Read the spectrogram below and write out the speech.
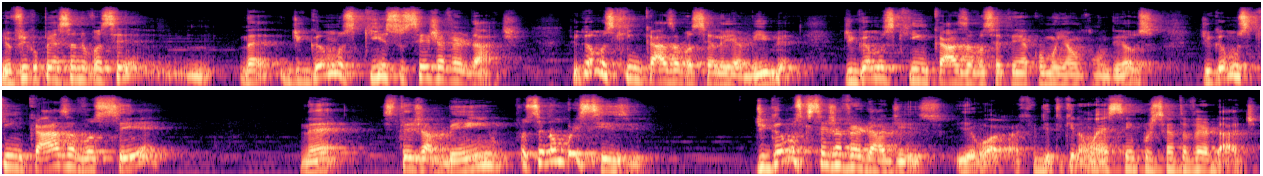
Eu fico pensando, você, né, digamos que isso seja verdade. Digamos que em casa você leia a Bíblia, digamos que em casa você tenha comunhão com Deus, digamos que em casa você, né, esteja bem, você não precise. Digamos que seja verdade isso. E eu acredito que não é 100% verdade.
